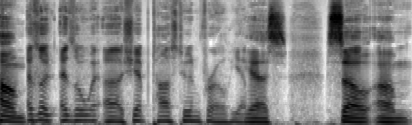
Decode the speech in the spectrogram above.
um, as a as a uh, ship tossed to and fro. Yeah. Yes. So um,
